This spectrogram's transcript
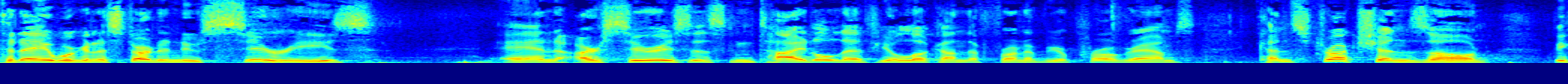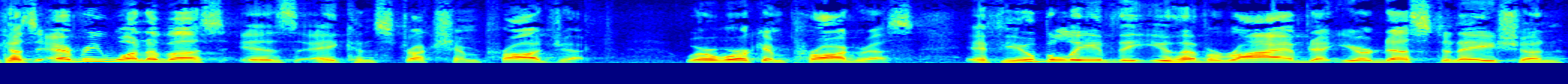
Today we're going to start a new series, and our series is entitled, if you look on the front of your programs, Construction Zone, because every one of us is a construction project. We're a work in progress. If you believe that you have arrived at your destination,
